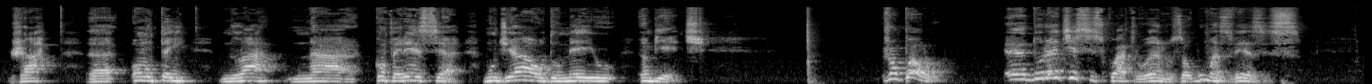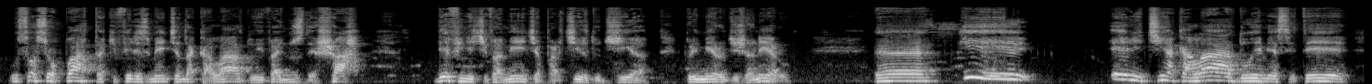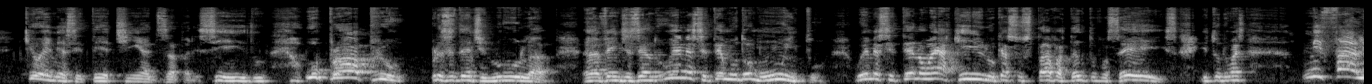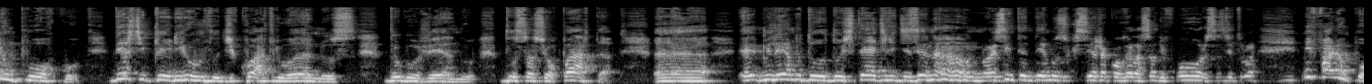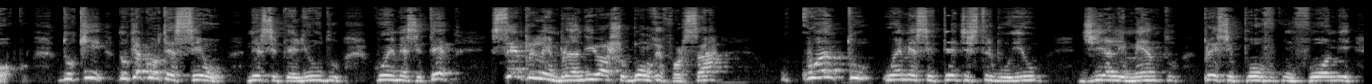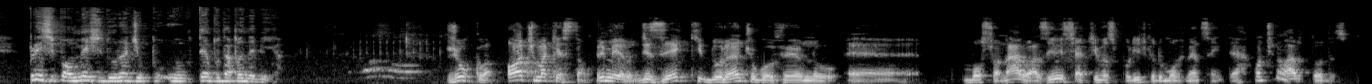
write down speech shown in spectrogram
já uh, ontem lá na Conferência Mundial do Meio Ambiente. João Paulo, é, durante esses quatro anos, algumas vezes, o sociopata, que felizmente anda calado e vai nos deixar definitivamente a partir do dia 1 de janeiro, é, que ele tinha calado o MST, que o MST tinha desaparecido, o próprio presidente Lula uh, vem dizendo: o MST mudou muito, o MST não é aquilo que assustava tanto vocês e tudo mais. Me fale um pouco deste período de quatro anos do governo do sociopata. Uh, me lembro do, do Stedley dizer: não, nós entendemos o que seja correlação de forças e tudo. Me fale um pouco do que, do que aconteceu nesse período com o MST, sempre lembrando, e eu acho bom reforçar, o quanto o MST distribuiu de alimento para esse povo com fome principalmente durante o, o tempo da pandemia? Juca, ótima questão. Primeiro, dizer que durante o governo é, Bolsonaro, as iniciativas políticas do Movimento Sem Terra continuaram todas.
